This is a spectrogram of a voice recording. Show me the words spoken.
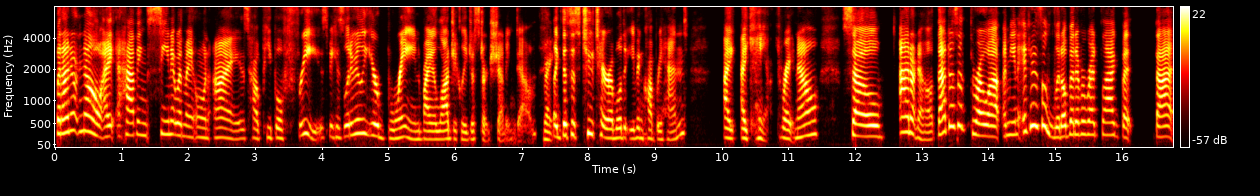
but I don't know. I having seen it with my own eyes, how people freeze because literally your brain biologically just starts shutting down. Right. Like this is too terrible to even comprehend. I I can't right now. So I don't know. That doesn't throw up. I mean, it is a little bit of a red flag, but that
